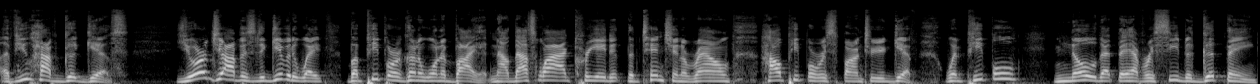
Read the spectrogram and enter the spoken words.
if you have good gifts, your job is to give it away, but people are going to want to buy it. Now that's why I created the tension around how people respond to your gift. When people know that they have received a good thing,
